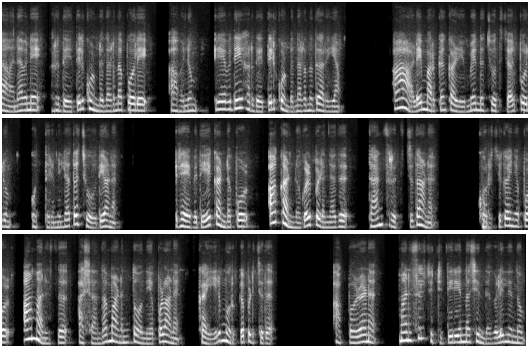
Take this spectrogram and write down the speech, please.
താൻ അവനെ ഹൃദയത്തിൽ കൊണ്ടുനടന്ന പോലെ അവനും രേവതി ഹൃദയത്തിൽ കൊണ്ടു നടന്നത് അറിയാം. ആ ആളെ മറക്കാൻ കഴിയുമോ എന്ന് ചോദിച്ചാൽ പോലും ഉത്തരമില്ലാത്ത ചോദ്യമാണ് രേവതിയെ കണ്ടപ്പോൾ ആ കണ്ണുകൾ പിടഞ്ഞത് താൻ ശ്രദ്ധിച്ചതാണ്. കുറച്ചു കഴിഞ്ഞപ്പോൾ ആ മനസ്സ് അശാന്തമാണെന്ന് തോന്നിയപ്പോഴാണ് കയ്യിൽ മുറുക്കെ പിടിച്ചത്. അപ്പോഴാണ് മനസ്സിൽ ചുറ്റിത്തിരിയുന്ന ചിന്തകളിൽ നിന്നും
